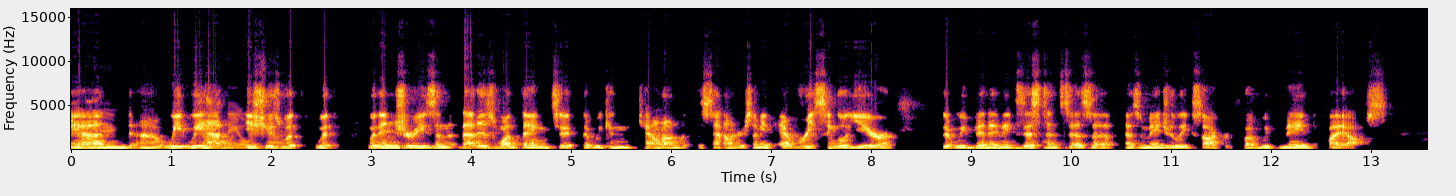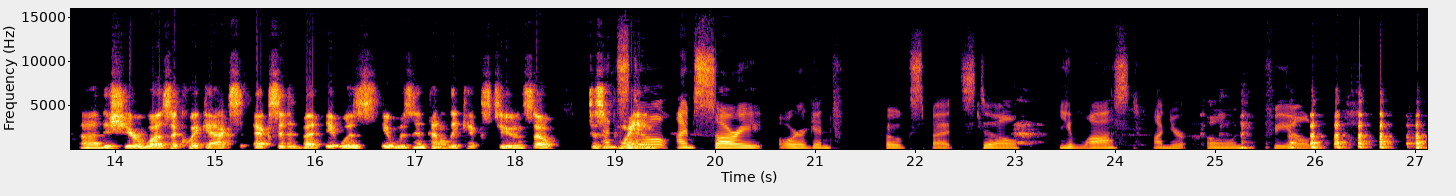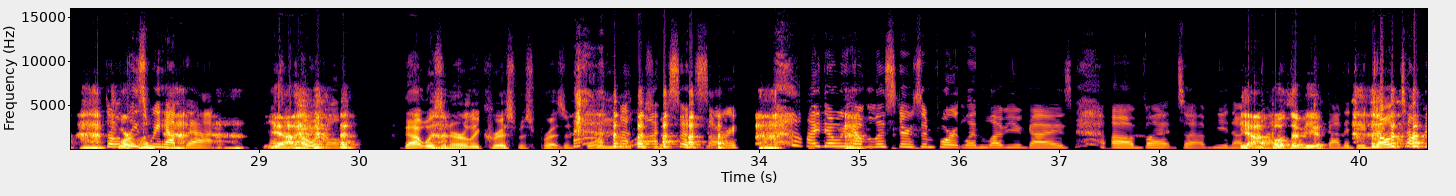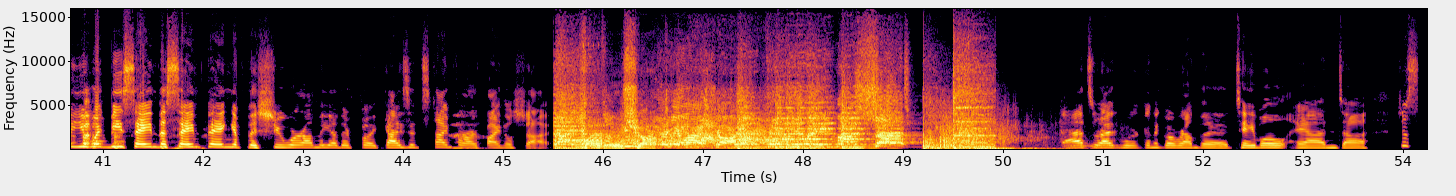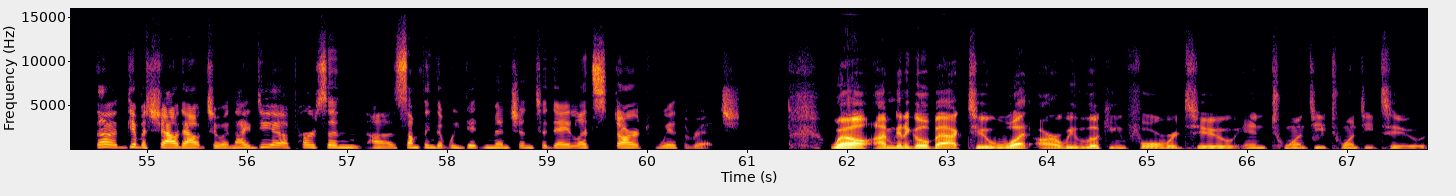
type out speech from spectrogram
And uh, we we had issues are. with with with injuries, and that is one thing to that we can count on with the Sounders. I mean, every single year that we've been in existence as a as a major league soccer club, we've made the playoffs. Uh, this year was a quick ex- exit, but it was it was in penalty kicks too, and so And disappointing. still, I'm sorry, Oregon folks, but still, you lost on your own field. So at least we have that. as a Yeah. that was an early Christmas present for you, wasn't I'm so sorry. I know we have listeners in Portland. Love you guys, uh, but uh, you know, Yeah, gotta both of what you. Got to do. Don't tell me you wouldn't be saying the same thing if the shoe were on the other foot, guys. It's time for our final shot. Final shot. That's right. We're going to go around the table and uh, just uh, give a shout out to an idea, a person, uh, something that we didn't mention today. Let's start with Rich. Well, I'm going to go back to what are we looking forward to in 2022?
